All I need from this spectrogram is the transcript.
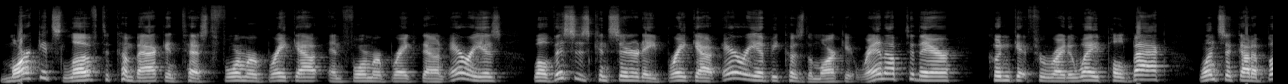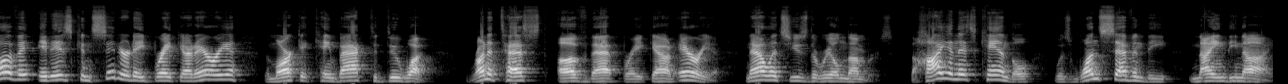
markets love to come back and test former breakout and former breakdown areas well, this is considered a breakout area because the market ran up to there, couldn't get through right away, pulled back. Once it got above it, it is considered a breakout area. The market came back to do what? Run a test of that breakout area. Now let's use the real numbers. The high in this candle was 170.99.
